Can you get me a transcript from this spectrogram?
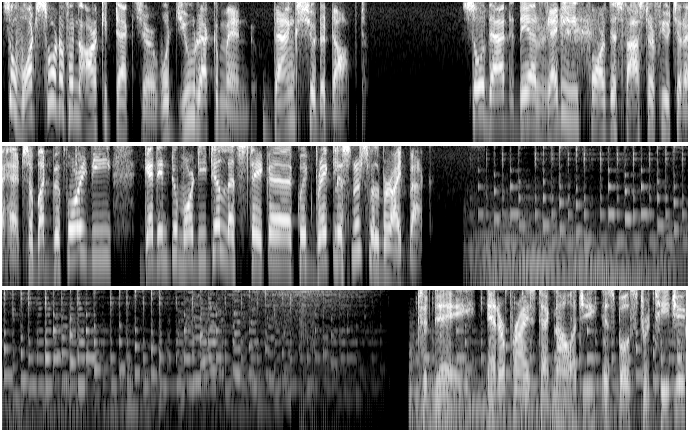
So, what sort of an architecture would you recommend banks should adopt so that they are ready for this faster future ahead? So, but before we get into more detail, let's take a quick break, listeners. We'll be right back. Today, enterprise technology is both strategic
